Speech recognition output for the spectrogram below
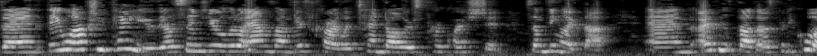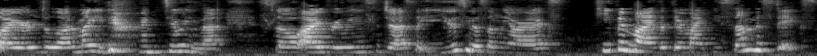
then they will actually pay you. They'll send you a little Amazon gift card, like $10 per question, something like that. And I thought that was pretty cool. I earned a lot of money doing that. So I really suggest that you use USMLE RX. Keep in mind that there might be some mistakes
